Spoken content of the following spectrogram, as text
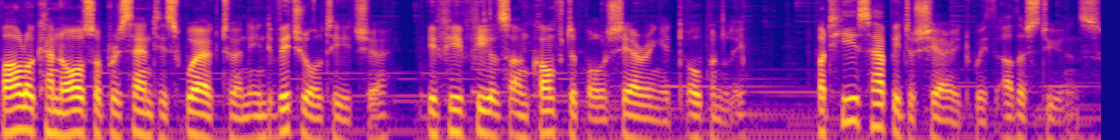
Paolo can also present his work to an individual teacher if he feels uncomfortable sharing it openly, but he is happy to share it with other students.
